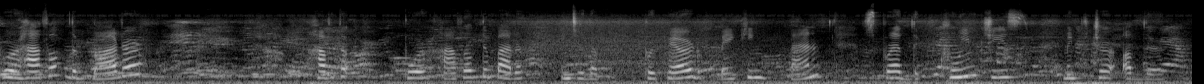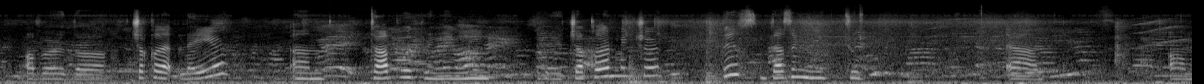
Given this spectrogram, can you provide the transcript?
Pour half of the butter. Half the pour half of the butter into the prepared baking pan. Spread the cream cheese mixture of the over the chocolate layer. Um, top with remaining uh, chocolate mixture. This doesn't need to uh, um,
